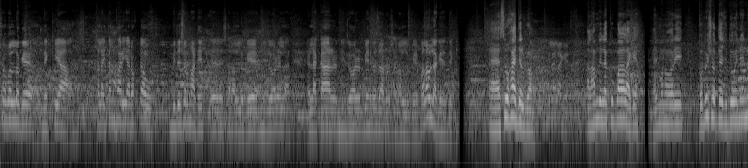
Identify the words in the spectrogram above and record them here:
সবর লগে দেখিয়া খেলাইতাম পারি আর একটাও বিদেশের মাটিত সারার লগে নিজের এলাকার নিজের বিয়ানি বাজারের সারার লগে ভালো লাগে দেখি। সুরখাই দিলগ্রাম আলহামদুলিল্লাহ খুব ভালো লাগে। তাই মনে করি ভবিষ্যতে যদি অন্যান্য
